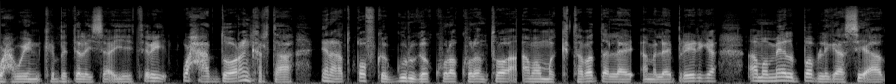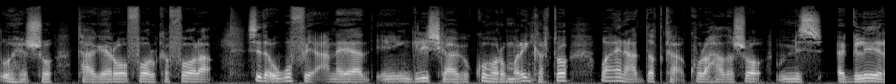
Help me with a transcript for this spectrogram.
waxweyn ka bedelaysa ayay tiri. Waxaad dooran kartaa inaad qofka guriga kula kulanto ama maktabadda ama librariga ama meel babliga si aad u hesho taageero foolka foola. Sida ugu fiican ee aad ingiliishkaaga ku horumarin karto waa inaad dadka kula hadasho miss agleer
